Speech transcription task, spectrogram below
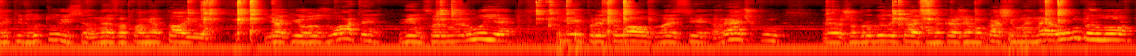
не підготуюся, не запам'ятаю, як його звати. Він фермерує і присилав Лесі гречку, е, щоб робили каші. Ми кажемо, каші ми не робимо.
